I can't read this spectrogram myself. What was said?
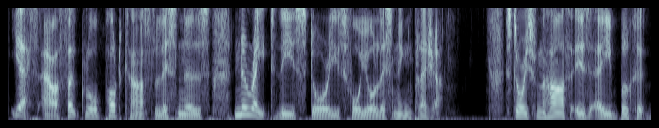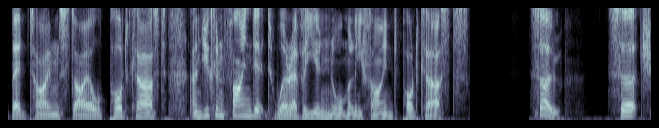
Yes, our folklore podcast listeners narrate these stories for your listening pleasure. Stories from the Hearth is a book at bedtime style podcast, and you can find it wherever you normally find podcasts. So, Search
